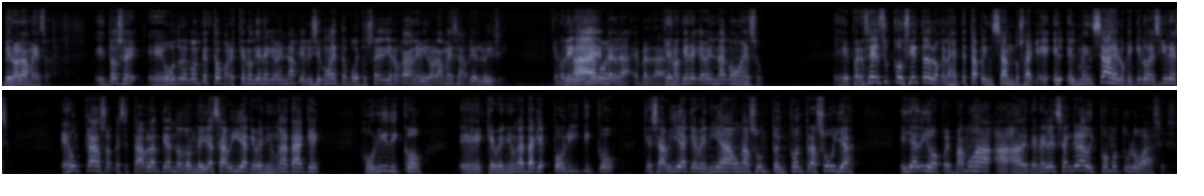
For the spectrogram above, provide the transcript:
viró la mesa. Entonces, eh, otro contestó, pero es que no tiene que ver nada Pierluisi con esto, porque entonces dieron, ah, le viró la mesa a Pierluisi. Que no tiene que ver Ah, nada es con esto. verdad, es verdad. que no tiene que ver nada con eso. Eh, pero ese es el subconsciente de lo que la gente está pensando. O sea, que el, el mensaje, lo que quiero decir es, es un caso que se estaba planteando donde ella sabía que venía un ataque jurídico, eh, que venía un ataque político, que sabía que venía un asunto en contra suya. Ella dijo, pues vamos a, a- a detener el sangrado y cómo tú lo haces.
